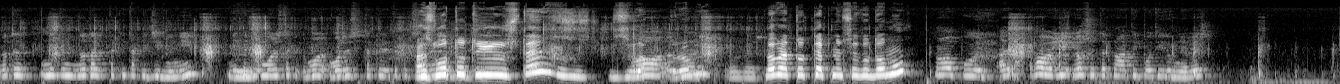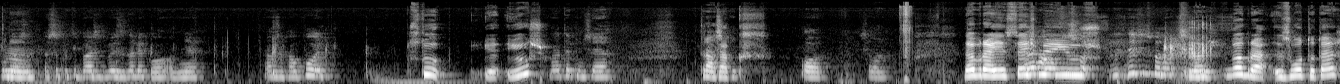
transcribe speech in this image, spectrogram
No ten, nie ten, no tak, taki, taki dziwny, nie? Niekiedy możesz tak, mo, możesz takie, takie A złoto ty już ten z, z, No, robisz? weź. Dobra, to tepnąć się do domu? No pójdź. Ale Paweł, ja- ja się terpę na tej poti do mnie, wiesz? No. Ja się poti bardziej byłeś za daleko od mnie. Dobrze, Paweł, pójdź. Stu... Już? No tepnij się. Teraz. Tak. O, siema. Dobra, jesteśmy już... Wszystko, wszystko No, dobra, złoto też?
